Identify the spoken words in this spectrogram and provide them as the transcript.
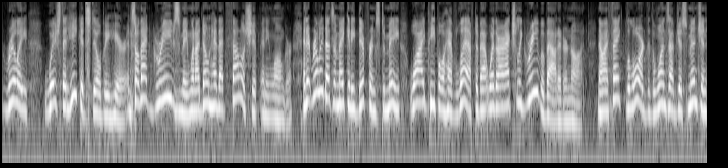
really wish that he could still be here. And so that grieves me when I don't have that fellowship any longer. And it really doesn't make any difference to me why people have left about whether I actually grieve about it or not. Now, I thank the Lord that the ones I've just mentioned,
